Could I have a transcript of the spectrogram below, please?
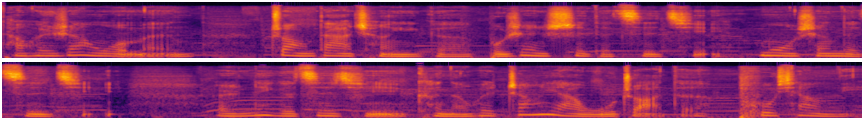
它会让我们。壮大成一个不认识的自己，陌生的自己，而那个自己可能会张牙舞爪地扑向你。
